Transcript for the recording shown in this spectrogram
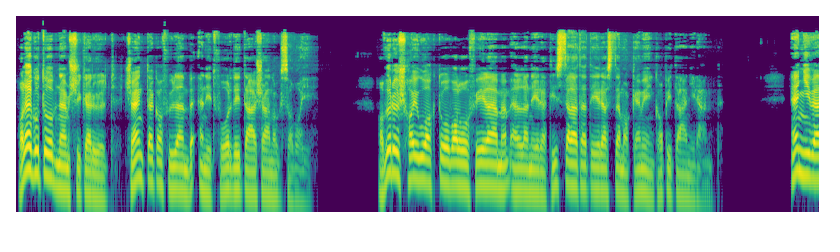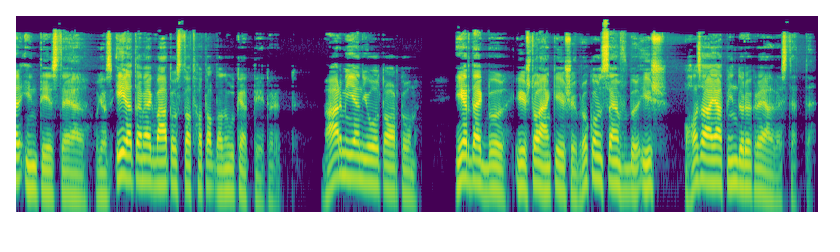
A legutóbb nem sikerült, csengtek a fülembe Enit fordításának szavai. A vörös hajóaktól való félelmem ellenére tiszteletet éreztem a kemény kapitány iránt. Ennyivel intézte el, hogy az élete megváltoztathatatlanul ketté törött. Bármilyen jól tartom, érdekből és talán később rokonszenvből is a hazáját mindörökre elvesztette.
